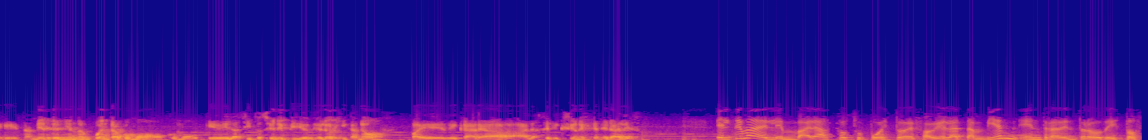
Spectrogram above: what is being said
eh, también teniendo en cuenta cómo, cómo quede la situación epidemiológica, ¿no? Eh, de cara a las elecciones generales. ¿El tema del embarazo supuesto de Fabiola también entra dentro de estos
